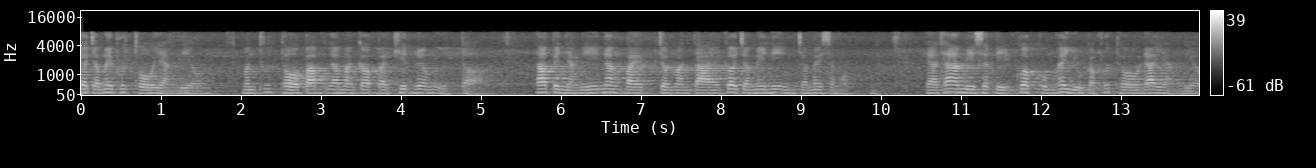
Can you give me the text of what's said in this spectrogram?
ก็จะไม่พุทโธอย่างเดียว มันพุทโธปั๊บแล้วมันก็ไปคิดเรื่องอื่นต่อ ถ้าเป็นอย่างนี้นั่งไปจนวันตายก็จะไม่นิ่งจะไม่สงบ แต่ถ้ามีสติควบคุมให้อยู่กับพุทโธได้อย่างเดียว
